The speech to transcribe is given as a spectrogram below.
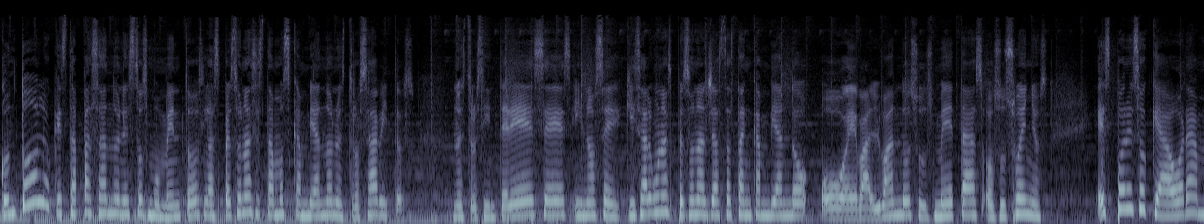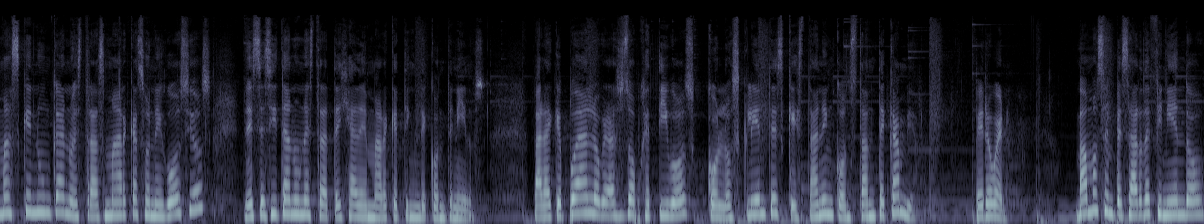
Con todo lo que está pasando en estos momentos, las personas estamos cambiando nuestros hábitos, nuestros intereses y no sé, quizá algunas personas ya están cambiando o evaluando sus metas o sus sueños. Es por eso que ahora, más que nunca, nuestras marcas o negocios necesitan una estrategia de marketing de contenidos para que puedan lograr sus objetivos con los clientes que están en constante cambio. Pero bueno, vamos a empezar definiendo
